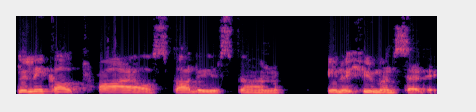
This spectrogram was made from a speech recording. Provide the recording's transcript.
clinical trial studies done in a human setting.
